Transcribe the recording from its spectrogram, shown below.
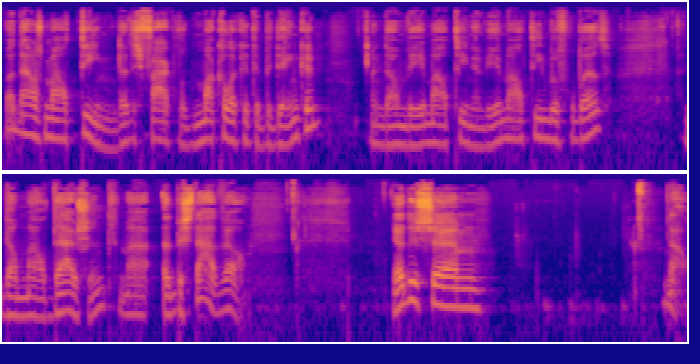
Wat nou als maal 10? Dat is vaak wat makkelijker te bedenken. En dan weer maal 10 en weer maal 10 bijvoorbeeld. Dan maal 1000, maar het bestaat wel. Ja, dus, um, nou,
